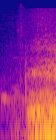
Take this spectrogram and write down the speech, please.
Mm-hmm.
